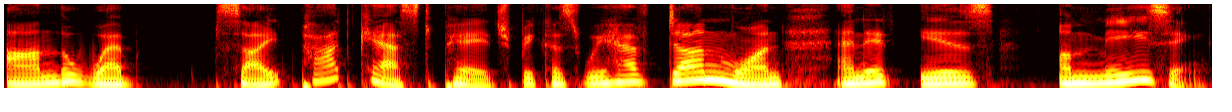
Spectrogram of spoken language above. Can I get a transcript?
on the website podcast page because we have done one and it is amazing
